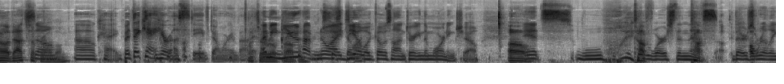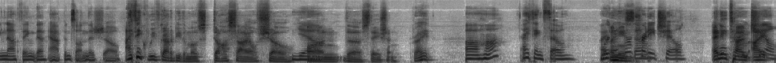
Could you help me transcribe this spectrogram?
Oh, that's a problem. Okay, but they can't hear us, Steve. Don't worry about That's it. I real mean, you have no just idea dawn. what goes on during the morning show. Oh. it's way Tough. worse than Tough. this. There's Oh. really nothing that happens on this show. I think we've got to be the most docile show Yeah. on the station, right? Uh huh. I think so. I We're, think we're so. pretty chill. Anytime I.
